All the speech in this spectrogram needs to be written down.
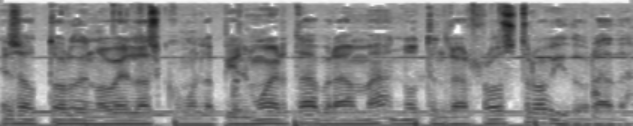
Es autor de novelas como La piel muerta, Brahma, No tendrá rostro y Dorada.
